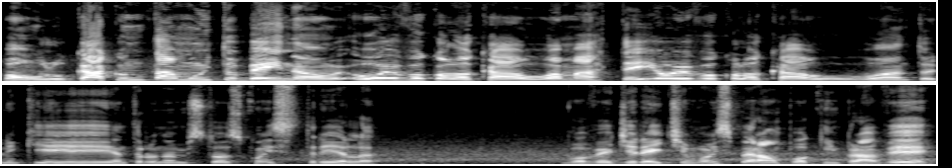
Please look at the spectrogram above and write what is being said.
Bom, o Lukaku não tá muito bem, não. Ou eu vou colocar o Amartey ou eu vou colocar o Anthony, que entrou no amistoso com estrela. Vou ver direitinho. Vamos esperar um pouquinho pra ver.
